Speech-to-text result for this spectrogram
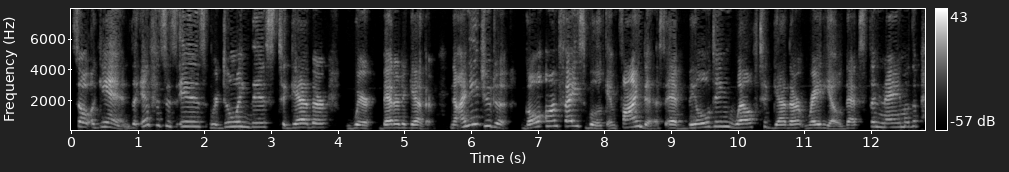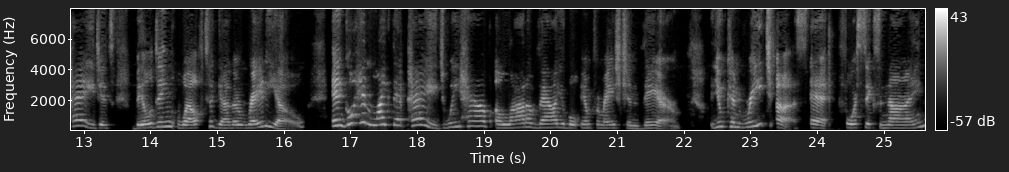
So, again, the emphasis is we're doing this together, we're better together. Now, I need you to go on Facebook and find us at Building Wealth Together Radio. That's the name of the page. It's Building Wealth Together Radio. And go ahead and like that page. We have a lot of valuable information there. You can reach us at 469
